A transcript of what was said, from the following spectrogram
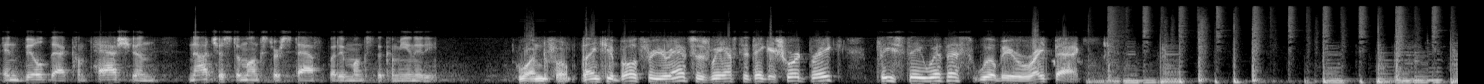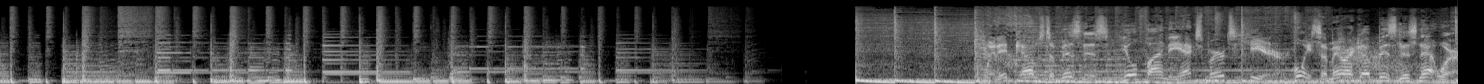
and build that compassion, not just amongst our staff, but amongst the community. Wonderful. Thank you both for your answers. We have to take a short break. Please stay with us. We'll be right back. Comes to business, you'll find the experts here. Voice America Business Network.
